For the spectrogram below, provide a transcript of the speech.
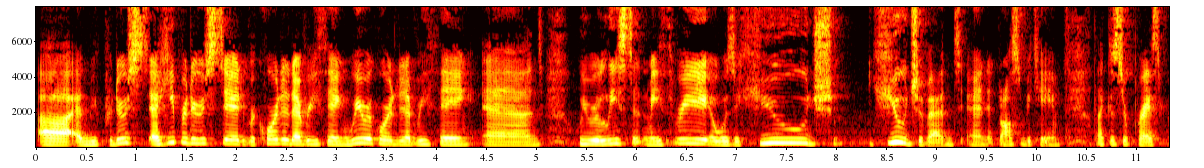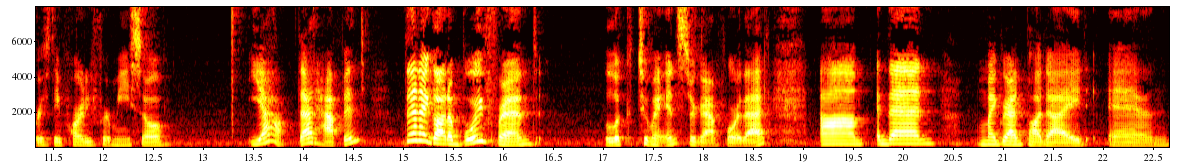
uh, and we produced uh, he produced it recorded everything we recorded everything and we released it may 3 it was a huge huge event and it also became like a surprise birthday party for me. So yeah that happened. Then i got a boyfriend. Look to my instagram for that. Um, and then my grandpa died and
